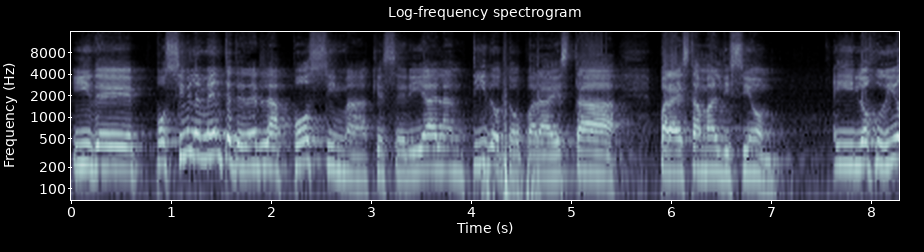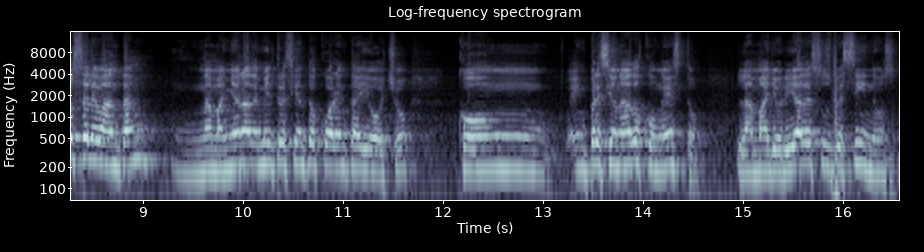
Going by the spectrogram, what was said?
y de posiblemente tener la pócima que sería el antídoto para esta, para esta maldición. Y los judíos se levantan una mañana de 1348 impresionados con esto. La mayoría de sus vecinos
